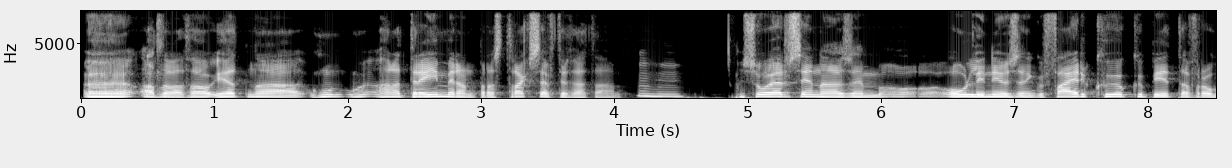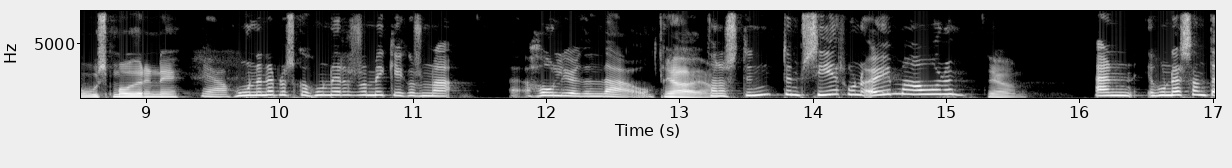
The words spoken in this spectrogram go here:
Uh, allavega þá hérna hún, hana dreymir hann bara strax eftir þetta. Mm svo er sena sem Óli niðursetningur fær kökubita frá húsmóðurinni. Já, hún er nefnilega sko, hún er svo mikið eitthvað svona uh, holier than thou. Já, já, þannig að stundum sér hún auðma á honum. Já, en hún er samt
